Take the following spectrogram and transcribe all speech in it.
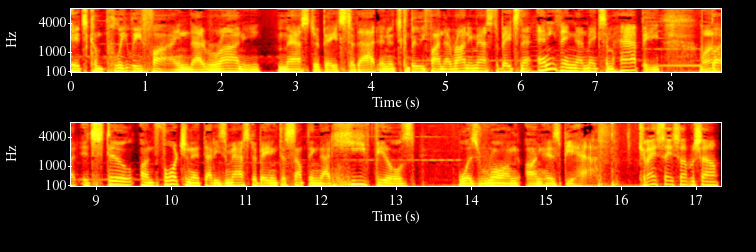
it's completely fine that Ronnie masturbates to that, and it's completely fine that Ronnie masturbates to anything that makes him happy. But it's still unfortunate that he's masturbating to something that he feels was wrong on his behalf. Can I say something, Sal?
